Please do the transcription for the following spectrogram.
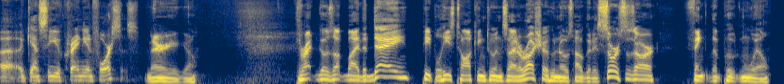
uh, against the Ukrainian forces. There you go. Threat goes up by the day. People he's talking to inside of Russia, who knows how good his sources are, think that Putin will.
